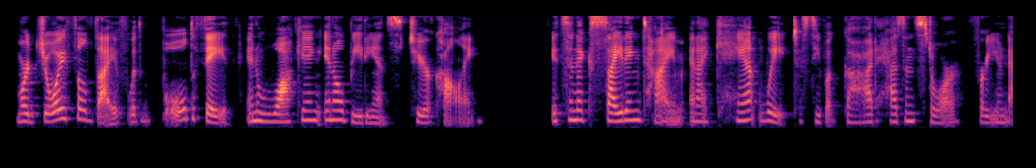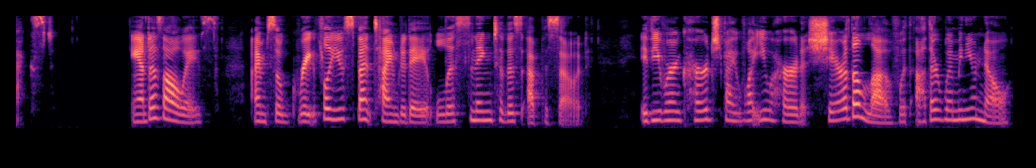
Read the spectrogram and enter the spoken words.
more joy filled life with bold faith and walking in obedience to your calling. It's an exciting time, and I can't wait to see what God has in store for you next. And as always, I'm so grateful you spent time today listening to this episode. If you were encouraged by what you heard, share the love with other women you know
